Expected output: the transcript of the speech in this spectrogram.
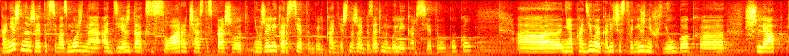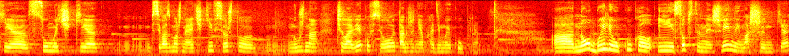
Конечно же, это всевозможная одежда, аксессуары. Часто спрашивают, неужели и корсеты были? Конечно же, обязательно были и корсеты у кукол. А, необходимое количество нижних юбок, а, шляпки, сумочки, всевозможные очки, все, что нужно человеку, все также необходимо и кукле. А, но были у кукол и собственные швейные машинки,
